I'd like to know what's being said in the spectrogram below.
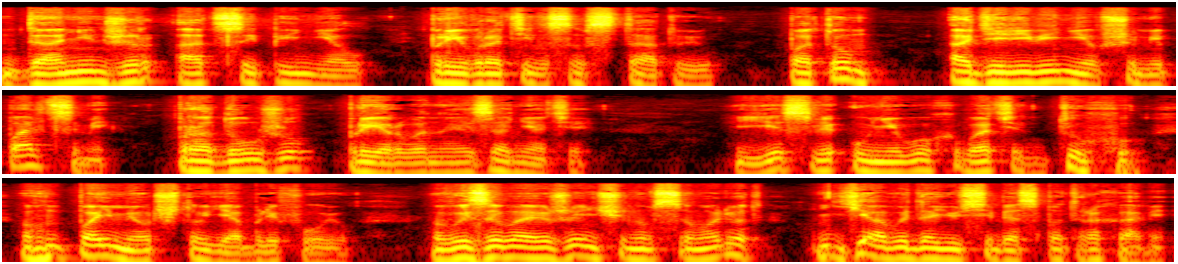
Даннинджер оцепенел, превратился в статую. Потом одеревеневшими пальцами продолжил прерванное занятие. Если у него хватит духу, он поймет, что я блефую. Вызывая женщину в самолет, я выдаю себя с потрохами.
